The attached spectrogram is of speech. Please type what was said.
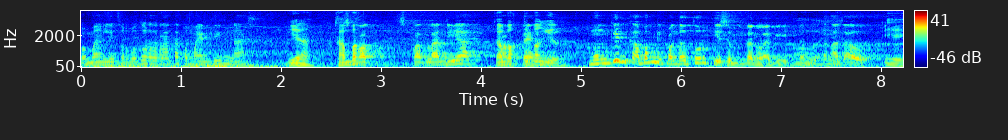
Pemain Liverpool rata-rata pemain timnas. Iya, Kabak Skot, Skotlandia. Kabak kapten. dipanggil? Mungkin Kabak dipanggil Turki sebentar lagi. Kan Oh, kita iya. tahu. Iya,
